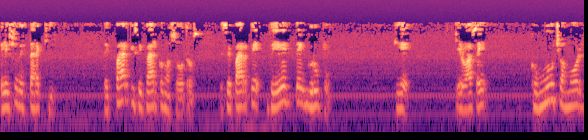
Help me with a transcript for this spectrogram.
el hecho de estar aquí, de participar con nosotros, de ser parte de este grupo que, que lo hace con mucho amor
